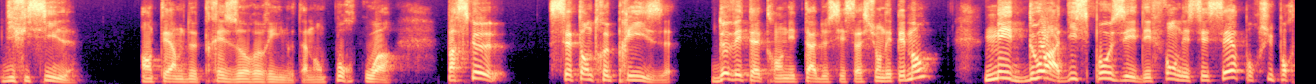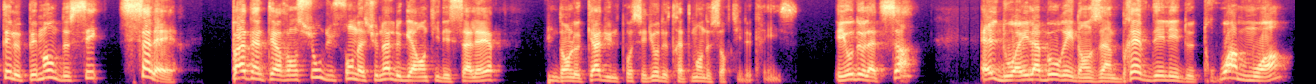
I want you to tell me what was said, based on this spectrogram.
difficile en termes de trésorerie notamment. Pourquoi? Parce que cette entreprise devait être en état de cessation des paiements, mais doit disposer des fonds nécessaires pour supporter le paiement de ses salaires. Pas d'intervention du Fonds national de garantie des salaires dans le cas d'une procédure de traitement de sortie de crise. Et au-delà de ça, elle doit élaborer dans un bref délai de trois mois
